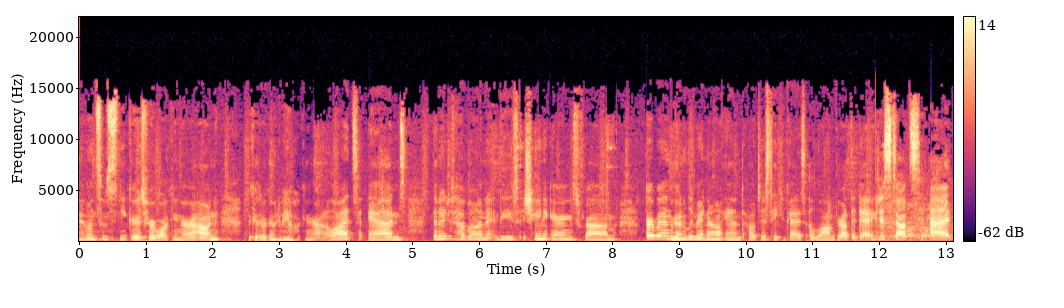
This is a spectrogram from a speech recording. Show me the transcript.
I have on some sneakers for walking around because we're going to be walking around a lot and then I just have on these chain earrings from Urban. We're going to leave right now and I'll just take you guys along throughout the day. We just stopped at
